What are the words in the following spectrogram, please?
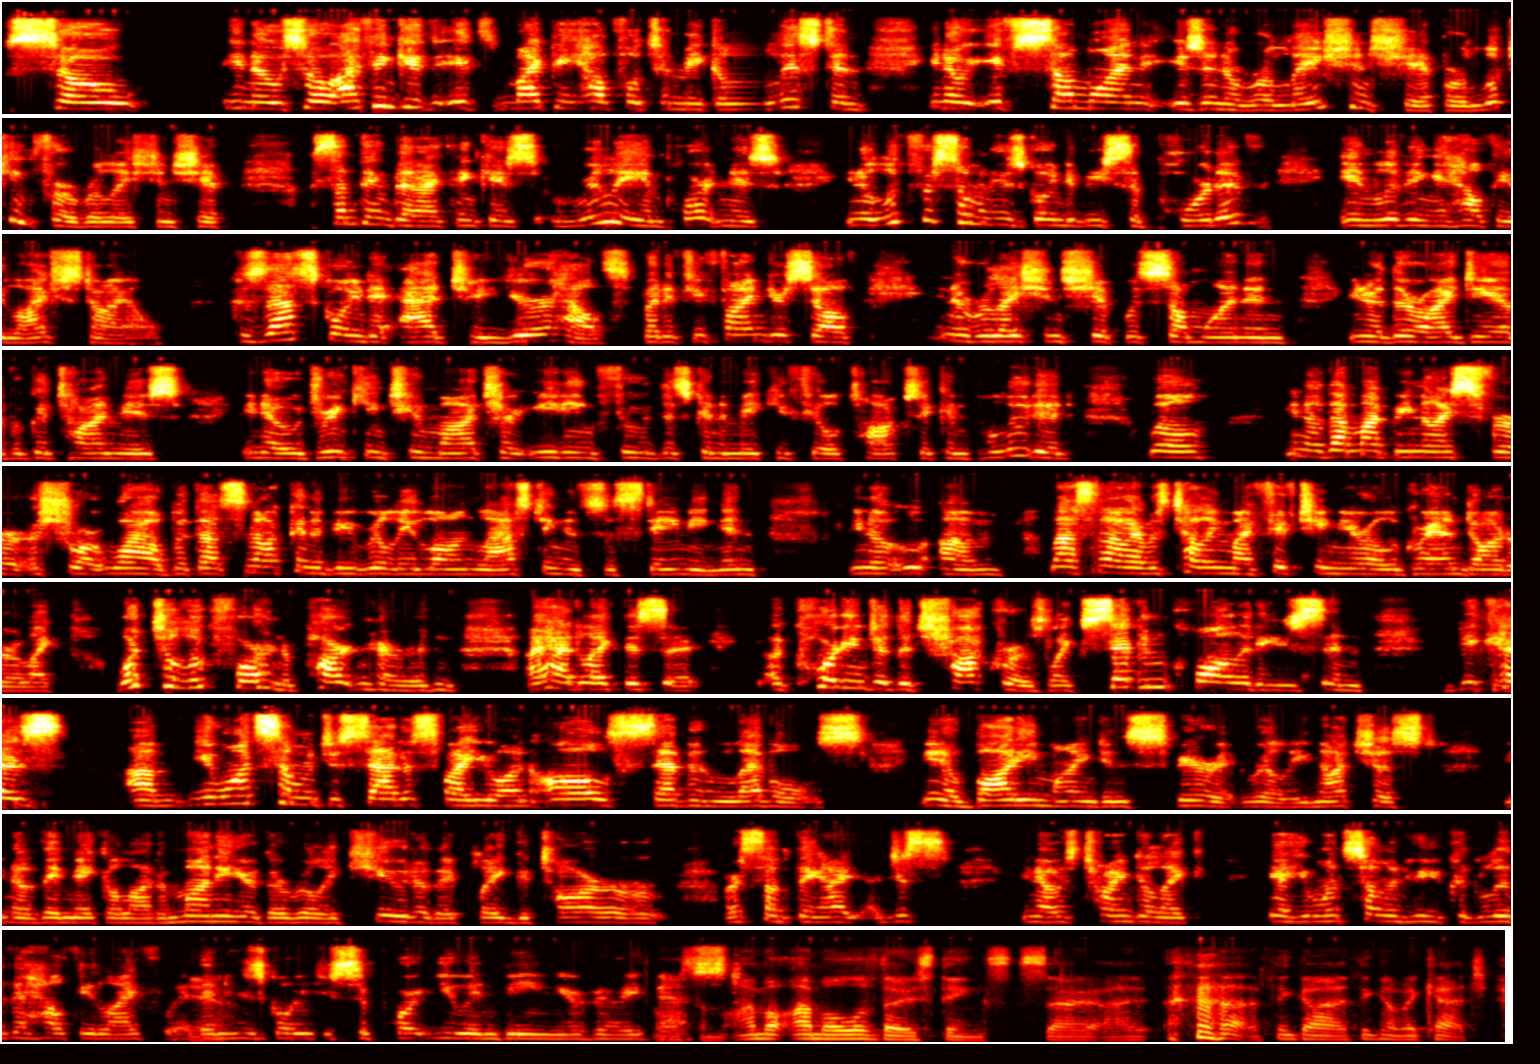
so you know so i think it, it might be helpful to make a list and you know if someone is in a relationship or looking for a relationship something that i think is really important is you know look for someone who's going to be supportive in living a healthy lifestyle because that's going to add to your health. But if you find yourself in a relationship with someone and you know their idea of a good time is you know drinking too much or eating food that's going to make you feel toxic and polluted well you know that might be nice for a short while but that's not going to be really long lasting and sustaining. And you know um, last night i was telling my 15 year old granddaughter like what to look for in a partner? And i had like this uh, according to the chakras like seven qualities. And because um, you want someone to satisfy you on all seven levels you know body mind and spirit really not just you know they make a lot of money or they're really cute or they play guitar or or something. I, I just you know i was trying to like yeah you want someone who you could live a healthy life with yeah. and who's going to support you in being your very best awesome. i'm i'm all of those things so i i think i, I think i'm a catch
